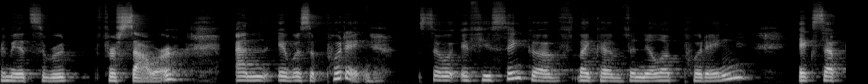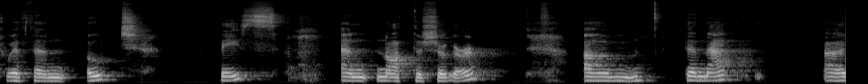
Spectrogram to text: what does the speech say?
I mean, it's the root for sour, and it was a pudding. So if you think of like a vanilla pudding, except with an oat base and not the sugar, um, then that uh,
